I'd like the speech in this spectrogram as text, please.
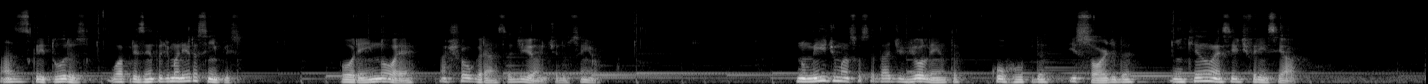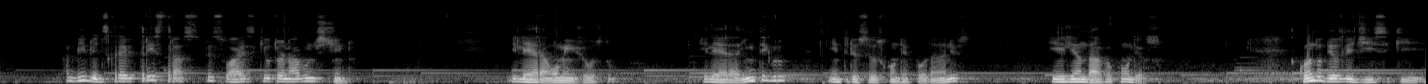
As Escrituras o apresentam de maneira simples. Porém, Noé achou graça diante do Senhor. No meio de uma sociedade violenta, corrupta e sórdida, em que Noé se diferenciava. A Bíblia descreve três traços pessoais que o tornavam distinto. Ele era homem justo, ele era íntegro entre os seus contemporâneos e ele andava com Deus. Quando Deus lhe disse que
